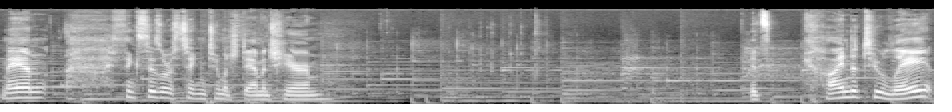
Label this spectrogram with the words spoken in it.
Man, I think Scizor is taking too much damage here. It's kinda too late.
